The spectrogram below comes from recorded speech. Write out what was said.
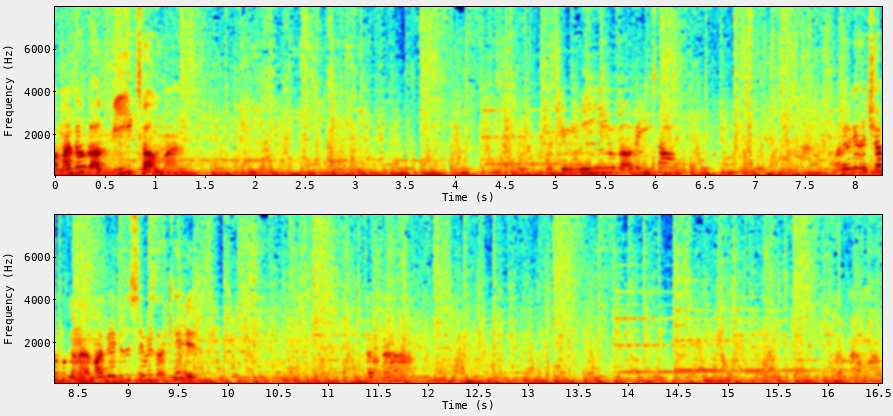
Oh we've got a VTOL, man. What do you mean we've got a VTOL? Am I gonna get the chopper gunner? Am I gonna do the same as that kid? I don't know. I don't know, man.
